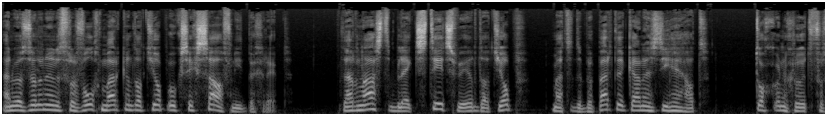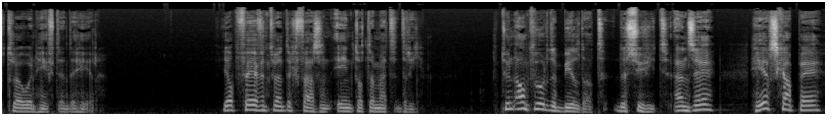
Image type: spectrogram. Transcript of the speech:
en we zullen in het vervolg merken dat Job ook zichzelf niet begrijpt. Daarnaast blijkt steeds weer dat Job, met de beperkte kennis die hij had, toch een groot vertrouwen heeft in de Heer. Job 25, versen 1 tot en met 3. Toen antwoordde Bildad, de Sugit, en zei: Heerschappij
